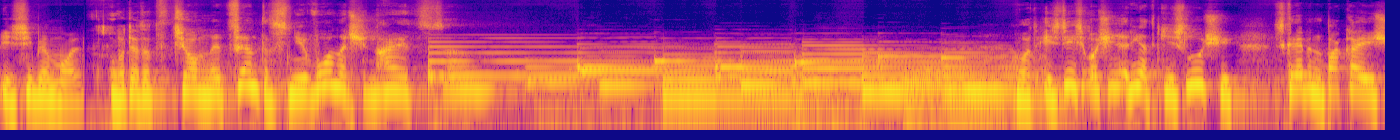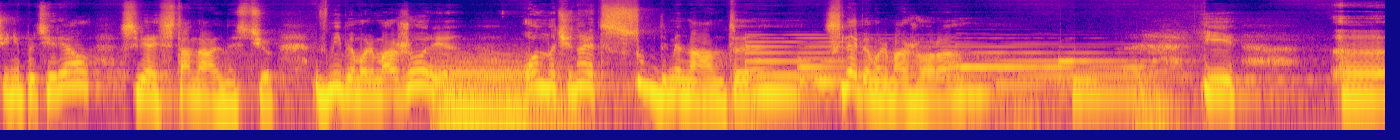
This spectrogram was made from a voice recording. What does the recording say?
и си бемоль. Вот этот темный центр, с него начинается... Вот. И здесь очень редкий случай. Скрябин пока еще не потерял связь с тональностью. В ми бемоль мажоре он начинает с субдоминанты, с ля бемоль мажора. И э,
